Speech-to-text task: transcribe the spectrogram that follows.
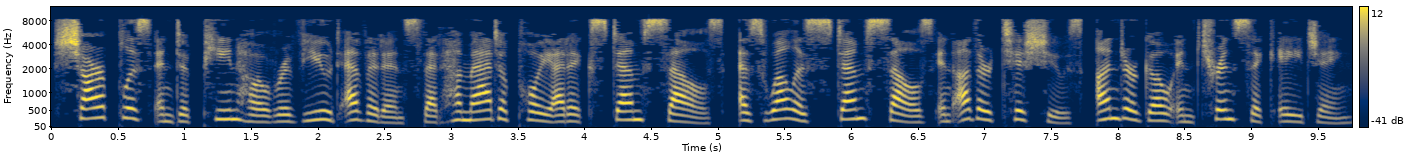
Sharpless and DePinho reviewed evidence that hematopoietic stem cells, as well as stem cells in other tissues, undergo intrinsic aging.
